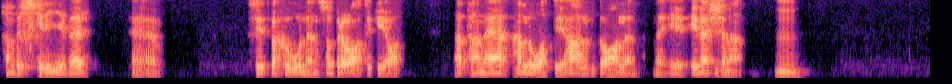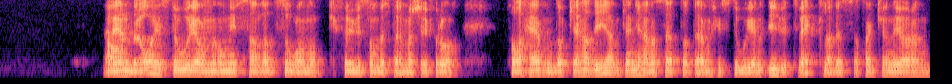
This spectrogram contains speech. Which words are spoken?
han beskriver eh, situationen så bra tycker jag. Att han, är, han låter ju halvgalen i, i verserna. Mm. Det är en bra historia om, om misshandlad son och fru som bestämmer sig för att ta hämnd och jag hade egentligen gärna sett att den historien utvecklades så att han kunde göra en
